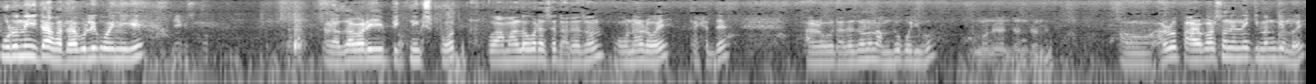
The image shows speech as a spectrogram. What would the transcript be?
পুৰণি ইটা ভাটা বুলি কয় নেকি? ৰাজাবাৰী পিকনিক স্পট আমাৰ লগত আছে দাদাজন অ'নাৰ হয় তেখেতে। আৰু দাদাজনৰ নামটো কৈ দিব। মনোৰঞ্জন দলে। অঁ আৰু পাৰ পাৰ্চন এনে কিমানকৈ লয়?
